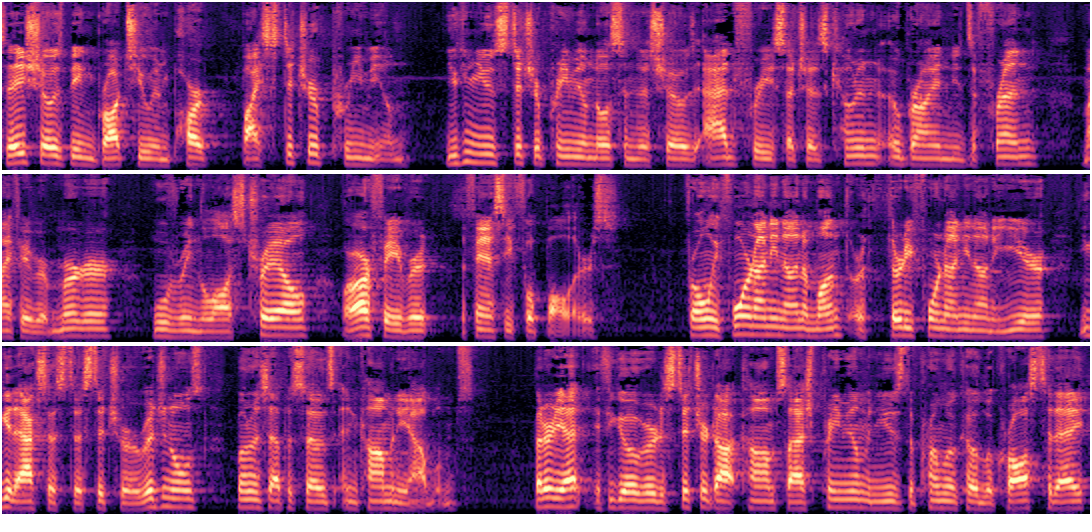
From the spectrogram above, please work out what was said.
Today's show is being brought to you in part by Stitcher Premium. You can use Stitcher Premium to listen to shows ad free, such as Conan O'Brien Needs a Friend, My Favorite Murder, Wolverine the Lost Trail, or our favorite, The Fantasy Footballers. For only $4.99 a month or $34.99 a year, you get access to Stitcher Originals, bonus episodes, and comedy albums. Better yet, if you go over to stitcher.com slash premium and use the promo code lacrosse today,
